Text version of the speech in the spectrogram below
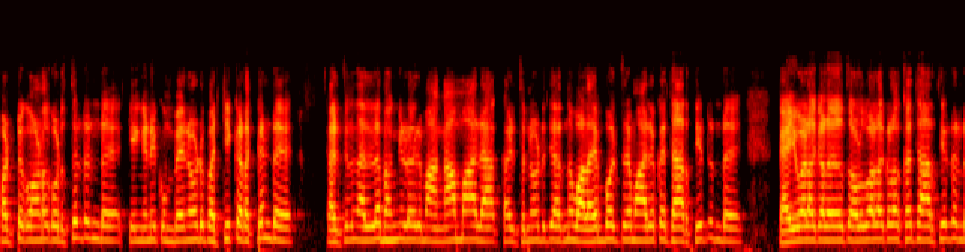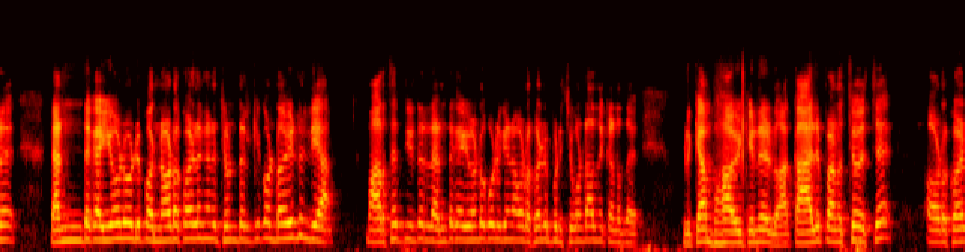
പട്ടുകോണ കൊടുത്തിട്ടുണ്ട്. കിങ്ങിണി കുമ്പേനോട് പറ്റി കിടക്കുന്നുണ്ട്. കഴുത്തിൽ നല്ല ഭംഗിയുള്ള ഒരു മാങ്ങാമാല കഴുത്തിനോട് ചേർന്ന് വളയം പോലത്തെ മാലയൊക്കെ ചാർത്തിയിട്ടുണ്ട്. കൈവളകൾ തൊളവളകളൊക്കെ ചാർത്തിയിട്ടുണ്ട്. രണ്ട് കൈയോടുകൂടി പൊന്നോടക്കോളം ഇങ്ങനെ ചുണ്ടലിക്ക് കൊണ്ടുപോയിട്ടില്ല. മാർച്ചെത്തിയിട്ട് രണ്ട് കൈയോട് കൂടി ഇങ്ങനെ ഉടക്കോട് പിടിച്ചുകൊണ്ടാണ് നിൽക്കുന്നത് വിളിക്കാൻ ഭാവിക്കുന്നേ ഉള്ളൂ. ആ കാൽ പണച്ച് വെച്ച് ഓടക്കോഴ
